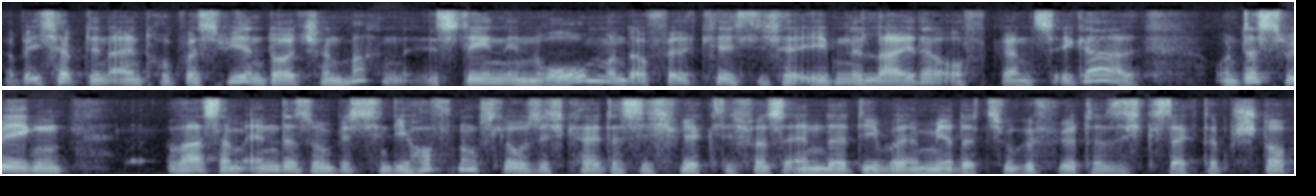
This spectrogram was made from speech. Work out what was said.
Aber ich habe den Eindruck, was wir in Deutschland machen, ist denen in Rom und auf weltkirchlicher Ebene leider oft ganz egal. Und deswegen war es am Ende so ein bisschen die Hoffnungslosigkeit, dass sich wirklich was ändert, die bei mir dazu geführt hat, dass ich gesagt habe, stopp,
